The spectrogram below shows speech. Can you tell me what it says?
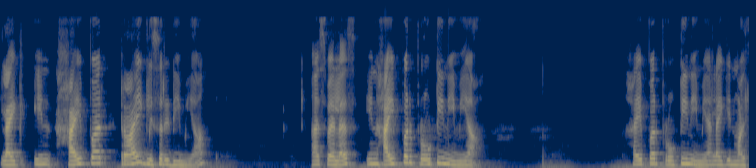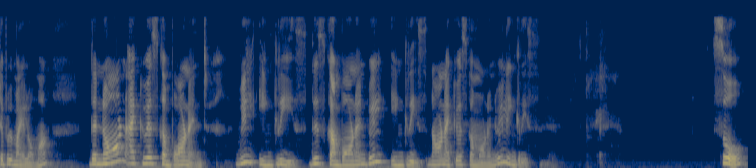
like in hypertriglyceridemia as well as in hyperproteinemia hyperproteinemia like in multiple myeloma the non-aqueous component will increase. This component will increase. Non-aqueous component will increase. So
